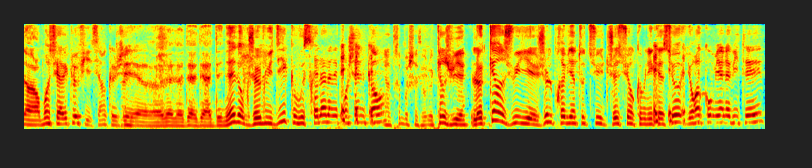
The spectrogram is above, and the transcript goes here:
Non, alors moi c'est avec le fils hein, que j'ai euh, dîné, donc je lui dis que vous serez là l'année prochaine quand? Il y a un très beau château, le 15 juillet. Le 15 juillet, je le préviens tout de suite, je suis en communication. Il y aura combien d'invités?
